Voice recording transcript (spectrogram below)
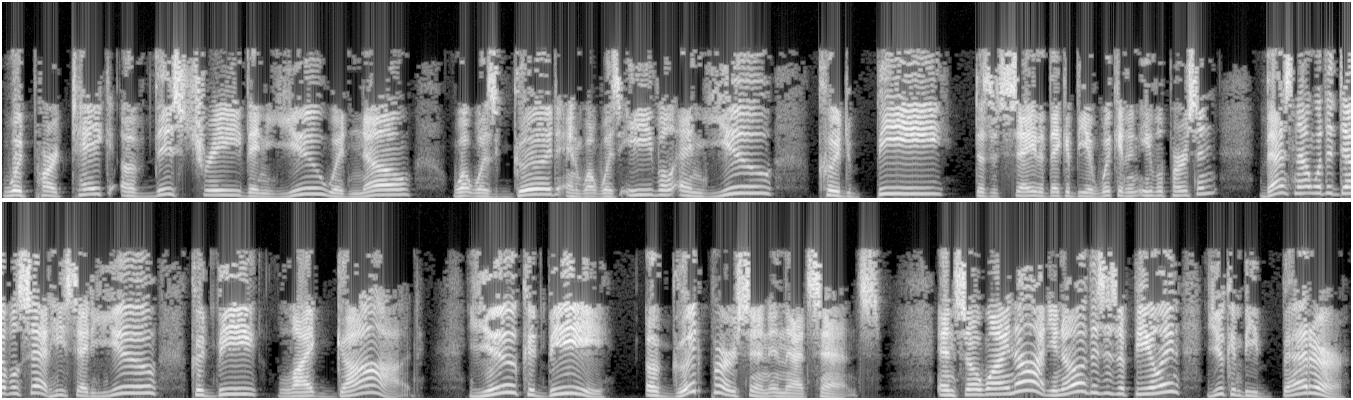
would partake of this tree, then you would know what was good and what was evil and you could be, does it say that they could be a wicked and evil person? That's not what the devil said. He said you could be like God. You could be a good person in that sense. And so why not? You know, this is appealing. You can be better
